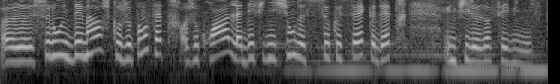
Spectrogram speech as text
selon une démarche que je pense être, je crois, la définition de ce que c'est que d'être une philosophe féministe.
